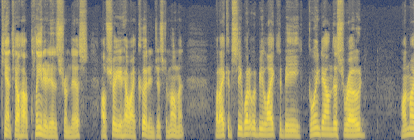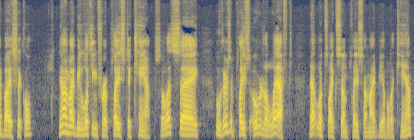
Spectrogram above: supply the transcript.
can't tell how clean it is from this. I'll show you how I could in just a moment. But I could see what it would be like to be going down this road on my bicycle. Now I might be looking for a place to camp. So let's say, oh, there's a place over to the left. That looks like some place I might be able to camp.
